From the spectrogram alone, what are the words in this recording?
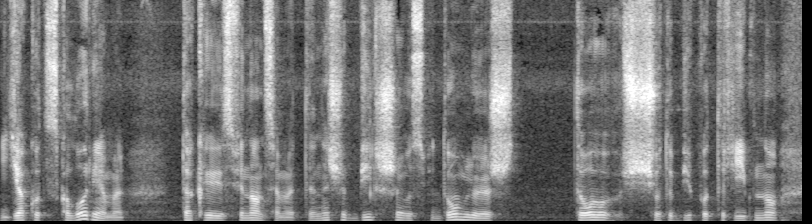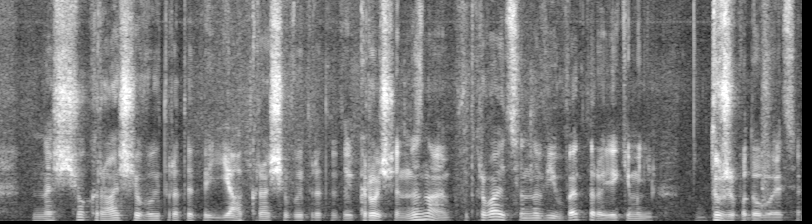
Як от з калоріями, так і з фінансами. Ти наче більше усвідомлюєш то, що тобі потрібно, на що краще витратити, як краще витратити. Коротше, не знаю, відкриваються нові вектори, які мені дуже подобаються.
